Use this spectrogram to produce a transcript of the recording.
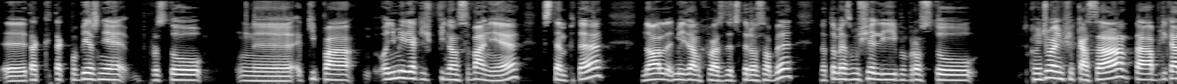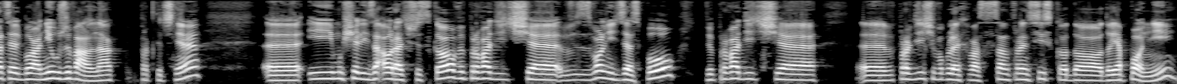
e, tak, tak pobieżnie po prostu e, ekipa, oni mieli jakieś finansowanie wstępne, no ale mieli tam chyba ze cztery osoby, natomiast musieli po prostu, kończyła im się kasa, ta aplikacja była nieużywalna praktycznie i musieli zaorać wszystko, wyprowadzić się, zwolnić zespół, wyprowadzić się wyprowadzili się w ogóle chyba z San Francisco do, do Japonii,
